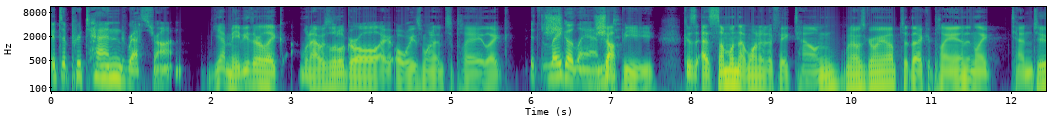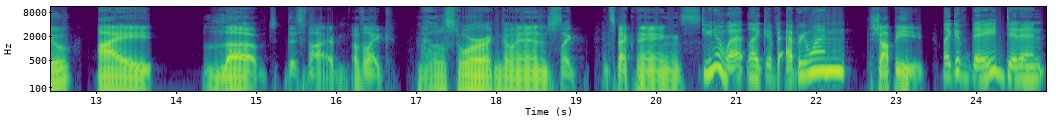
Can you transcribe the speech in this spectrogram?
It's a pretend restaurant. Yeah, maybe they're like. When I was a little girl, I always wanted to play like It's Sh- Legoland. Shoppy. Because as someone that wanted a fake town when I was growing up to, that I could play in and like tend to, I loved this vibe of like my little store. I can go in and just like inspect things. Do you know what? Like, if everyone Shoppy. Like if they didn't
